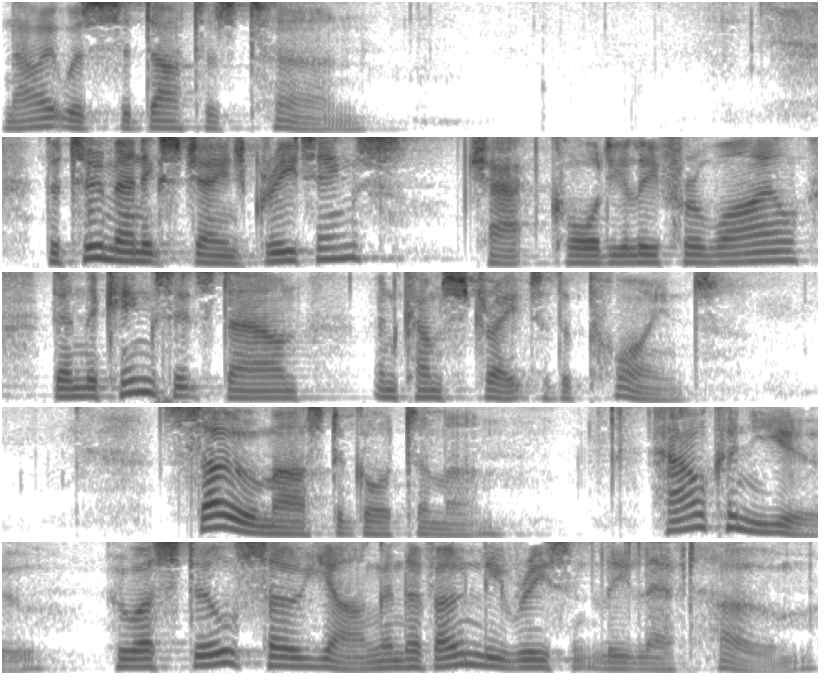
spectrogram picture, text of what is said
Now it was Siddhartha's turn. The two men exchange greetings, chat cordially for a while, then the king sits down and comes straight to the point. So, Master Gotama, how can you, who are still so young and have only recently left home,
